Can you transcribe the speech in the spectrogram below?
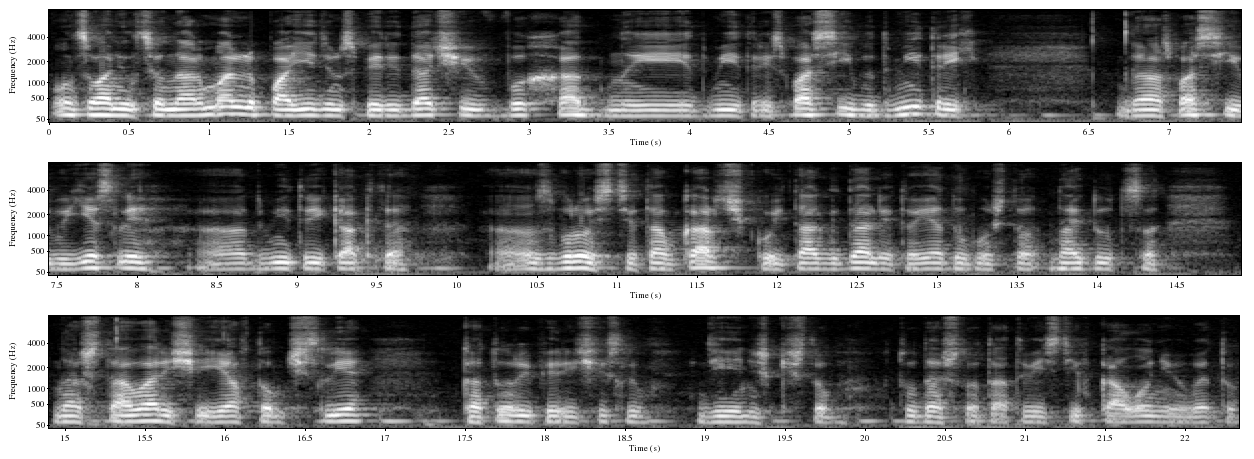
Он звонил, все нормально, поедем с передачей в выходные, Дмитрий. Спасибо, Дмитрий. Да, спасибо. Если, э, Дмитрий, как-то э, сбросите там карточку и так далее, то я думаю, что найдутся наши товарищи, я в том числе, которые перечислим денежки, чтобы туда что-то отвезти в колонию, в эту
